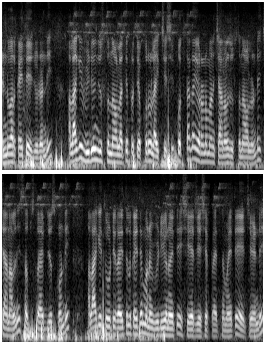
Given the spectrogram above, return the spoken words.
ఎండ్ వరకు అయితే చూడండి. అలాగే వీడియోని చూస్తున్న వాళ్ళైతే ప్రతి ఒక్కరూ లైక్ చేసి కొత్తగా ఎవరైనా మన ఛానల్ చూస్తున్న వాళ్ళు ఉంటే ఛానల్ని సబ్స్క్రైబ్ చేసుకోండి. అలాగే తోటి రైతులకైతే మన వీడియోని అయితే షేర్ చేసే ప్రయత్నం అయితే చేయండి.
